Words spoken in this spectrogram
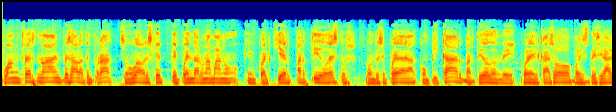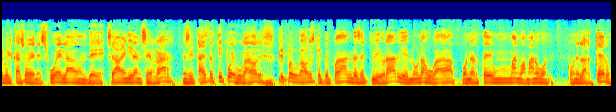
Juan Fer no ha empezado la temporada. Son jugadores que te pueden dar una mano en cualquier partido de estos donde se pueda complicar, partidos donde, por el caso, por decir algo, el caso de Venezuela, donde se va a venir a encerrar. Necesitas este tipo de jugadores, tipo de jugadores que te puedan desequilibrar y en una jugada ponerte un mano a mano con, con el arquero.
